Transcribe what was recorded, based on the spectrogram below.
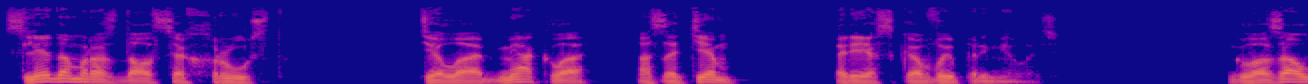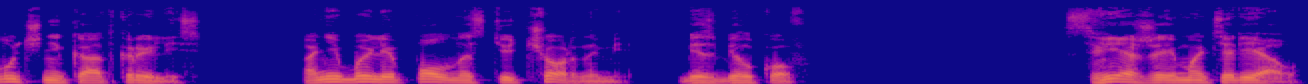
Следом раздался хруст. Тело обмякло, а затем резко выпрямилось. Глаза лучника открылись. Они были полностью черными, без белков. «Свежий материал»,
